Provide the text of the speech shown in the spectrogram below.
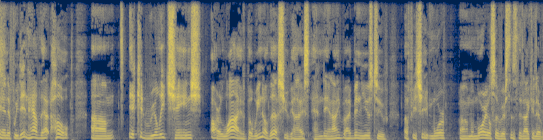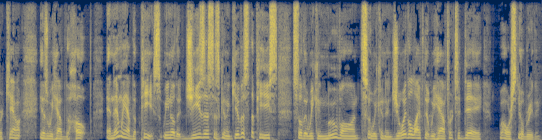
And if we didn't have that hope, um, it could really change our lives. But we know this, you guys, and, and I've, I've been used to officiate more uh, memorial services that I could ever count is we have the hope. And then we have the peace. We know that Jesus is going to give us the peace so that we can move on, so we can enjoy the life that we have for today while we're still breathing.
